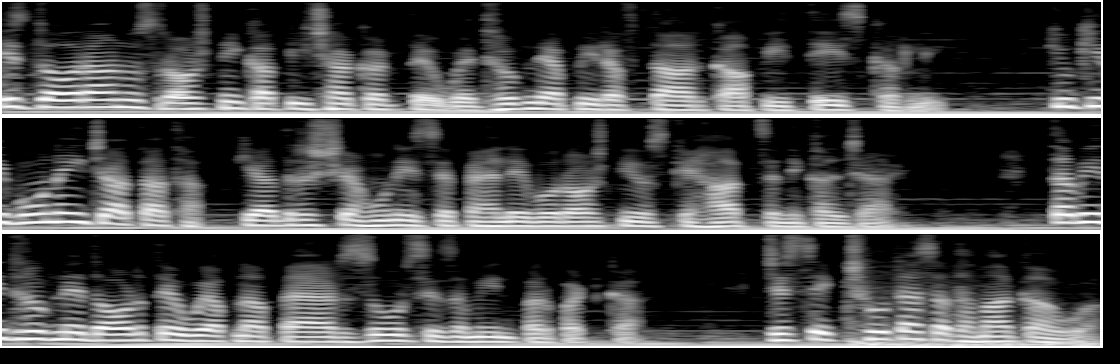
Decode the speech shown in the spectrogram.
इस दौरान उस रोशनी का पीछा करते हुए ध्रुव ने अपनी रफ्तार काफ़ी तेज कर ली। क्योंकि वो नहीं चाहता था कि अदृश्य होने से पहले वो रोशनी उसके हाथ से निकल जाए। तभी ध्रुव ने दौड़ते हुए अपना पैर ज़ोर से ज़मीन पर पटका, जिससे एक छोटा सा धमाका हुआ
